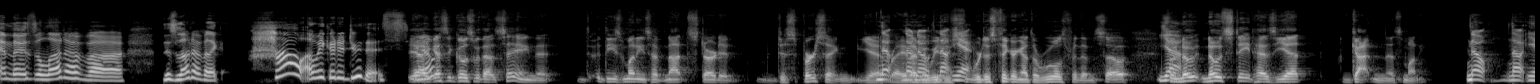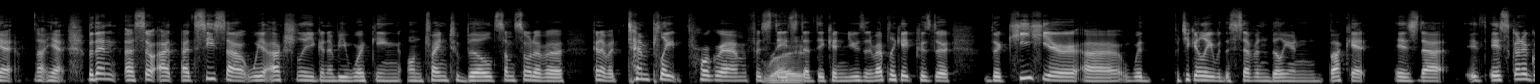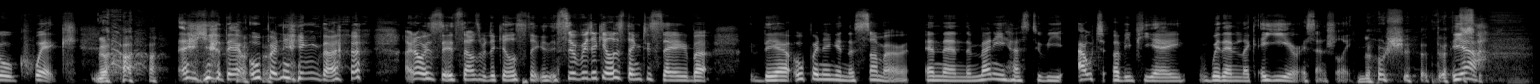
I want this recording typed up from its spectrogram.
and there's a lot of uh, there's a lot of like, how are we going to do this? Yeah, you know? I guess it goes without saying that these monies have not started dispersing yet, no, right? No, I no, we not just, yet. we're just figuring out the rules for them. So, yeah. so no no state has yet gotten this money. No, not yet, not yet. But then, uh, so at, at CESA, we're actually going to be working on trying to build some sort of a kind of a template program for states Right. that they can use and replicate. Because the the key here, uh, with particularly with the seven billion bucket, is that it, it's going to go quick. yeah, they're opening the. I know it's, it sounds ridiculous. Thing. It's a ridiculous thing to say, but they're opening in the summer, and then the money has to be out of EPA within like a year, essentially. no shit. That's- Yeah.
